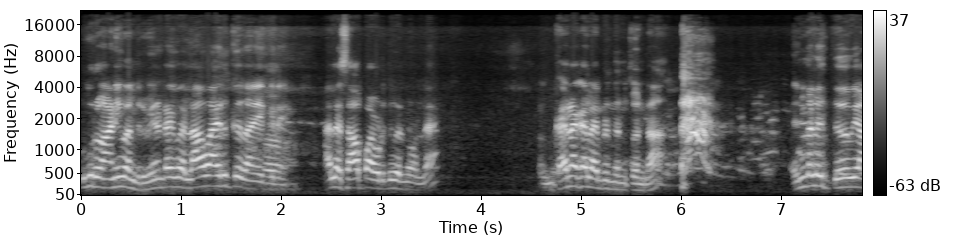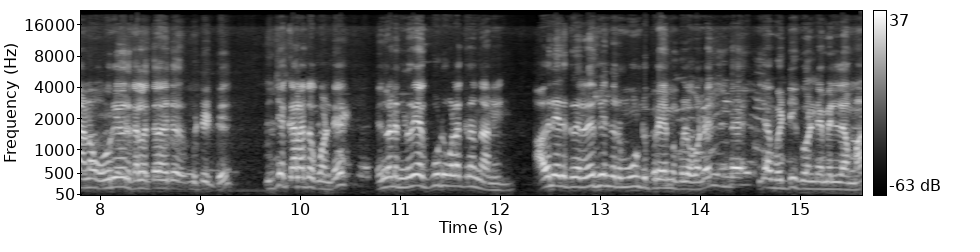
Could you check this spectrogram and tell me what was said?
புது ராணி வந்துடும் ஏன்டா இவ லாவா இருக்குது தான் ஏற்கனவே நல்ல சாப்பாடு கொடுத்து வந்தோடனே கனகலம் இருந்துன்னு சொன்னா எங்களுக்கு தேவையான ஒரே ஒரு கலத்தை விட்டுட்டு மிச்ச கலத்தை கொண்டு எங்கள்ட்ட நிறைய கூடு வளர்க்குறோம் தானே. அதுல இருக்கிற இந்த மூன்று பிரேமுக்குள்ள கொண்டு இந்த இதை வெட்டி கொண்டு மெல்லமா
